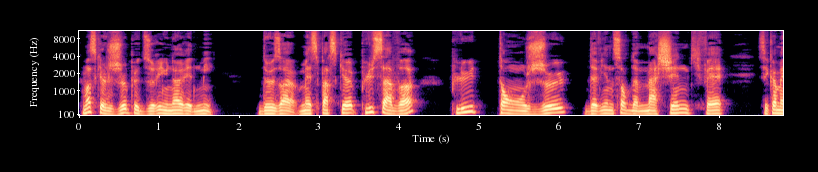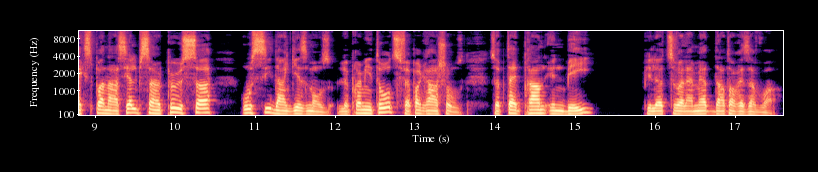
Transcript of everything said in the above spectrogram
comment est-ce que le jeu peut durer une heure et demie, deux heures Mais c'est parce que plus ça va, plus ton jeu devient une sorte de machine qui fait c'est comme exponentiel puis c'est un peu ça aussi dans Gizmos. Le premier tour, tu fais pas grand-chose. Tu vas peut-être prendre une bille, puis là, tu vas la mettre dans ton réservoir.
